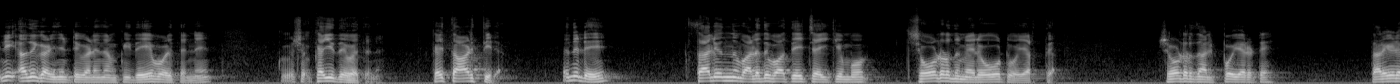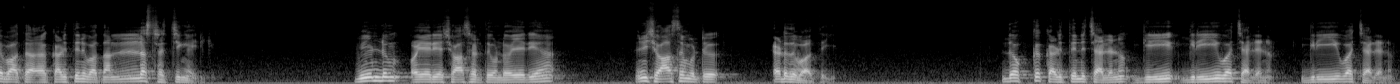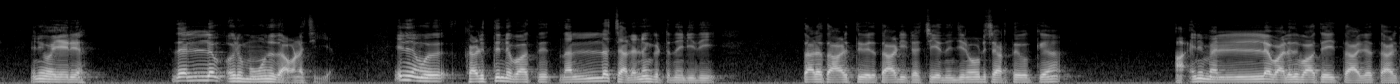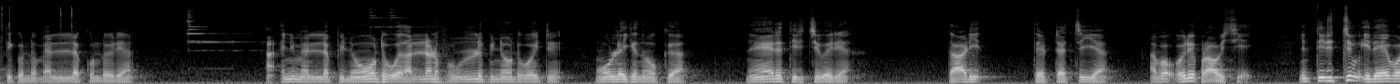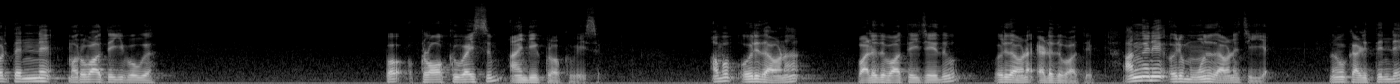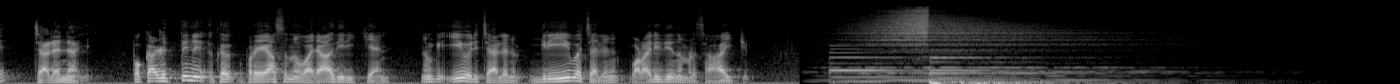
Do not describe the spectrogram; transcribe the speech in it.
ഇനി അത് കഴിഞ്ഞിട്ട് വേണമെങ്കിൽ നമുക്ക് ഇതേപോലെ തന്നെ കൈ ഇതേപോലെ തന്നെ. കൈ താഴ്ത്തില്ല എന്നിട്ട് തലയൊന്ന് വലത് ഭാഗത്തേക്ക് ചയിക്കുമ്പോൾ ഷോൾഡർ ഒന്ന് മേലോട്ട് ഉയർത്തുക. ഷോൾഡർ ഒന്ന് അല്പം ഉയരട്ടെ. തലയുടെ ഭാഗത്ത് കഴുത്തിന് ഭാഗത്ത് നല്ല സ്ട്രെച്ചിങ് ആയിരിക്കും. വീണ്ടും ഉയരുക ശ്വാസം എടുത്തുകൊണ്ട് ഉയരുക. ഇനി ശ്വാസം വിട്ട് ഇടത് ഭാഗത്തേക്ക്. ഇതൊക്കെ കഴുത്തിന്റെ ചലനം ഗ്രീ ഗ്രീവ ചലനം ഗ്രീവ ചലനം ഇനി ഉയരുക. ഇതെല്ലാം ഒരു മൂന്ന് തവണ ചെയ്യാം. ഇനി നമ്മൾ കഴുത്തിന്റെ ഭാഗത്ത് നല്ല ചലനം കിട്ടുന്ന രീതി തല താഴ്ത്തി വരിക താടി ടച്ച് ചെയ്യുക നെഞ്ചിനോട് ചേർത്ത് വെക്കുക. ആ ഇനി മെല്ലെ വലത് ഭാഗത്തേക്ക് താഴെ താഴ്ത്തിക്കൊണ്ട് മെല്ലെ കൊണ്ടുവരിക. ആ ഇനി മെല്ലെ പിന്നോട്ട് പോവുക. നല്ലോണം ഫുള്ള് പിന്നോട്ട് പോയിട്ട് മുകളിലേക്ക് നോക്കുക. നേരെ തിരിച്ചു വരിക. താടി ടച്ച് ചെയ്യുക. അപ്പോൾ ഒരു പ്രാവശ്യമായി. ഇനി തിരിച്ചും ഇതേപോലെ തന്നെ മറുഭാഗത്തേക്ക് പോവുക. ഇപ്പോൾ ക്ലോക്ക് വൈസും ആന്റി ക്ലോക്ക് വൈസും അപ്പം ഒരു തവണ വലത് ഭാഗത്തേക്ക് ചെയ്തു ഒരു തവണ ഇടത് ഭാഗത്ത്. അങ്ങനെ ഒരു മൂന്ന് തവണ ചെയ്യാം. നമുക്ക് കഴുത്തിന്റെ ചലനമായി അപ്പോൾ കഴുത്തിന് ഒക്കെ പ്രയാസമൊന്നും വരാതിരിക്കാൻ നമുക്ക് ഈ ഒരു ചലനം ഗ്രീവ ചലനം വളരെയധികം നമ്മളെ സഹായിക്കും.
